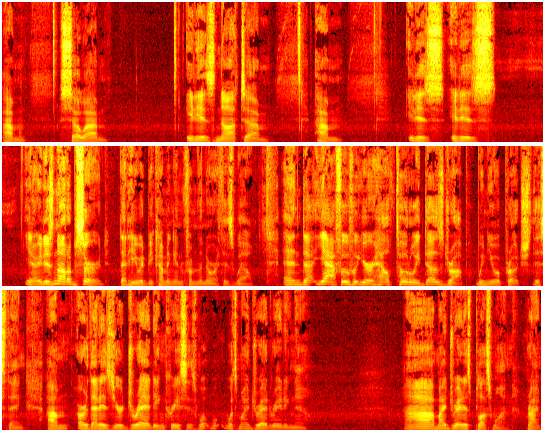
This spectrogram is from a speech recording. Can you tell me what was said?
Um, so um, it is not. Um, um it is. It is. You know, it is not absurd that he would be coming in from the north as well. And uh, yeah, Fufu, your health totally does drop when you approach this thing, um, or that is your dread increases. What what's my dread rating now? Ah, my dread is plus one, right?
